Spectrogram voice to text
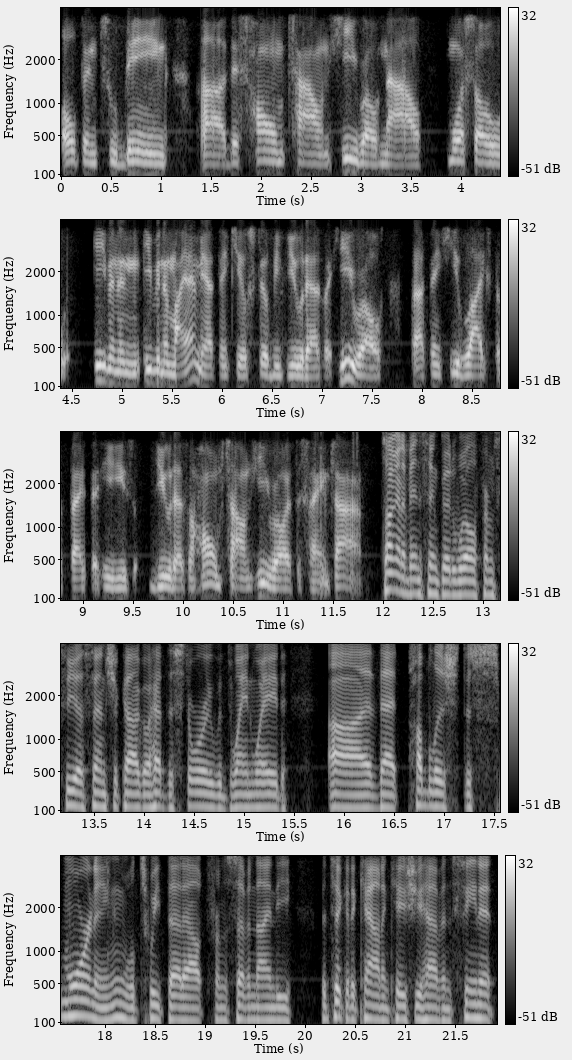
open to being uh, this hometown hero now, more so even in even in Miami, I think he'll still be viewed as a hero. But I think he likes the fact that he's viewed as a hometown hero at the same time. Talking to Vincent Goodwill from CSN Chicago, had the story with Dwyane Wade uh, that published this morning. We'll tweet that out from 790 the ticket account in case you haven't seen it.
